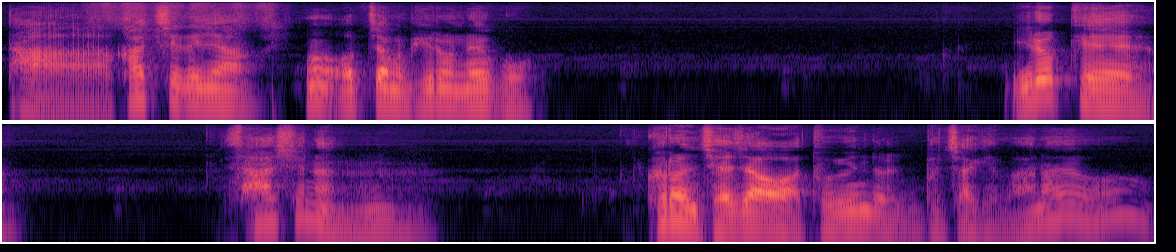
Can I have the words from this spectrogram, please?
다 같이 그냥 어? 업장을 빌어내고, 이렇게 사시는 그런 제자와 도인들 무지하게 많아요.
